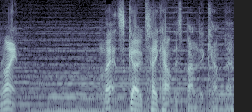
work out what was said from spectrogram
Right. Let's go take out this bandit camp then.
